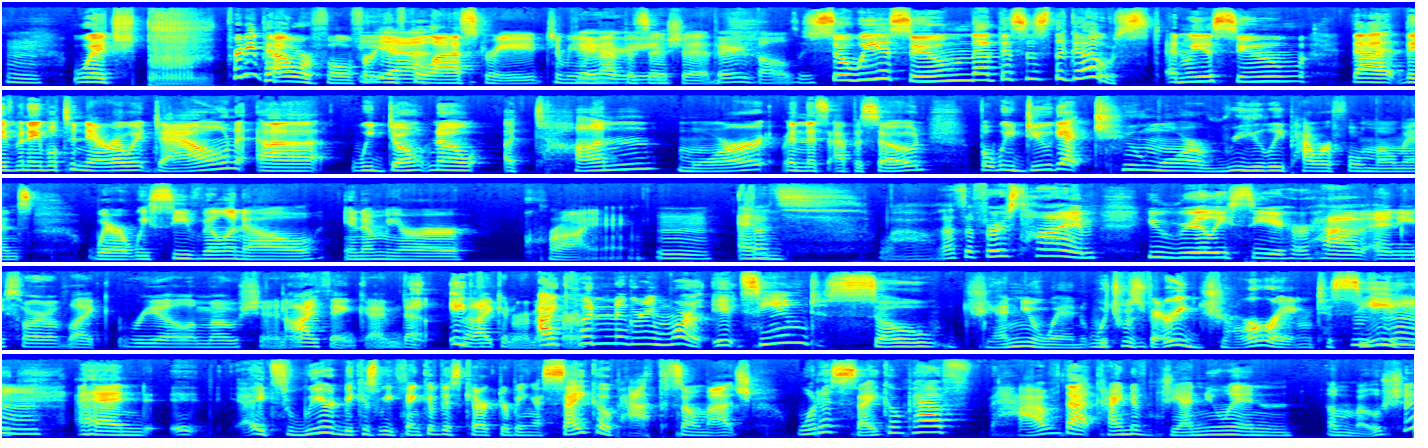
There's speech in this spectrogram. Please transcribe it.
Which pff, pretty powerful for Yeah. Eve Polastri to be in that position. Very ballsy. So we assume that this is the ghost, and we assume that they've been able to narrow it down. Uh, we don't know a ton more in this episode, but we do get two more really powerful moments where we see Villanelle in a mirror crying. Mm, And that's wow. That's the first time you really see her have any sort of like real emotion. I think I'm that, It- that I can remember. I couldn't agree more. It seemed so genuine, which was very jarring to see. Mhm. And it, it's weird because we think of this character being a psychopath so much. Would a psychopath have that kind of genuine emotion?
